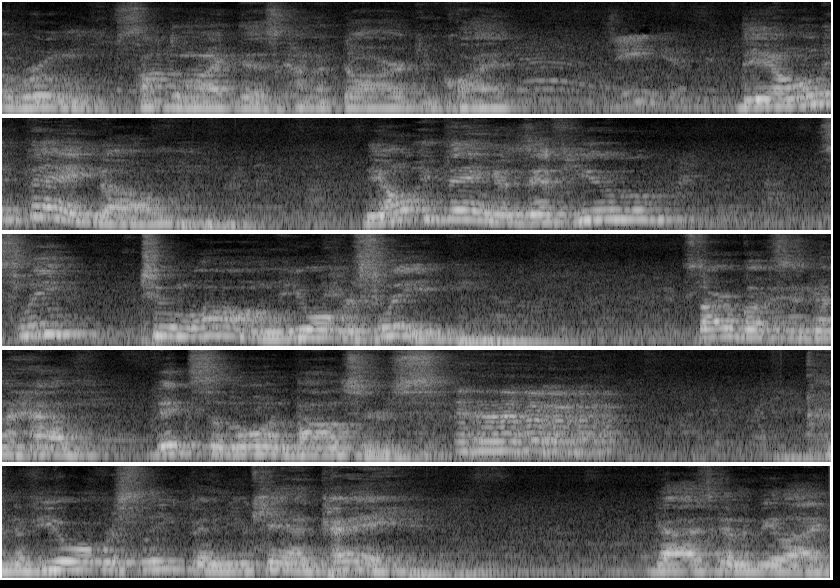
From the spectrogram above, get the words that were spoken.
a room, something like this, kind of dark and quiet. Genius. The only thing, though, the only thing is if you sleep too long, you oversleep, Starbucks is going to have big Samoan bouncers. and if you oversleep and you can't pay, guy's going to be like,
